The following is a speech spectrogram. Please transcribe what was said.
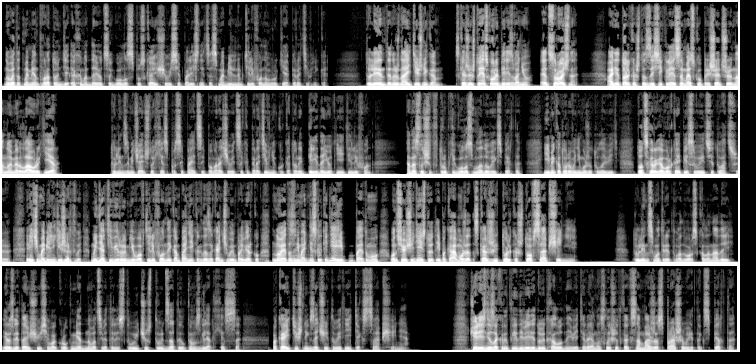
Но в этот момент в ротонде эхом отдается голос спускающегося по лестнице с мобильным телефоном в руке оперативника. — Тулин, ты нужна айтишникам. Скажи, что я скоро перезвоню. Это срочно. Они только что засекли смс-ку, пришедшую на номер Лауры Кьер. Тулин замечает, что Хес просыпается и поворачивается к оперативнику, который передает ей телефон — она слышит в трубке голос молодого эксперта, имя которого не может уловить. Тот скороговоркой описывает ситуацию. Речь о мобильнике жертвы. Мы деактивируем его в телефонной компании, когда заканчиваем проверку. Но это занимает несколько дней, и поэтому он все еще действует, и пока может... Скажи только, что в сообщении. Тулин смотрит во двор с колоннадой и разлетающуюся вокруг медного цвета листву и чувствует затылком взгляд Хесса, пока айтишник зачитывает ей текст сообщения. Через незакрытые двери дует холодный ветер, и она слышит, как сама же спрашивает эксперта,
